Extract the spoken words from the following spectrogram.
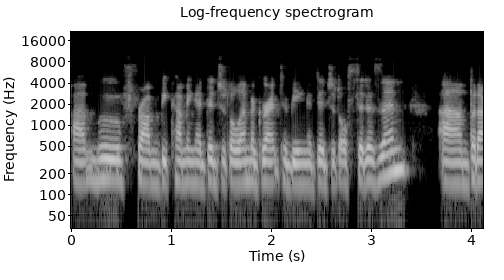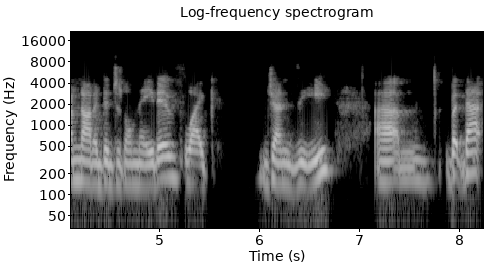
uh, move from becoming a digital immigrant to being a digital citizen. Um, but I'm not a digital native like Gen Z. Um, but that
